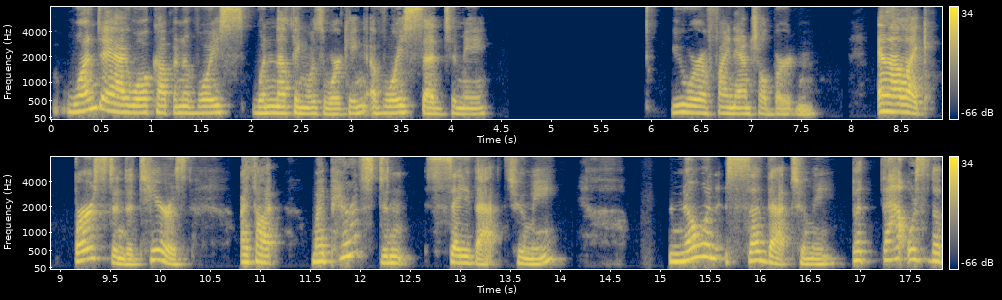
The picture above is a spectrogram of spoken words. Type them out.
one day I woke up and a voice when nothing was working, a voice said to me, "You were a financial burden," and I like burst into tears. I thought my parents didn't say that to me. No one said that to me, but that was the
